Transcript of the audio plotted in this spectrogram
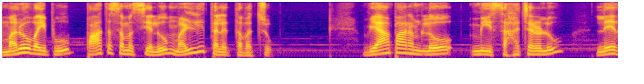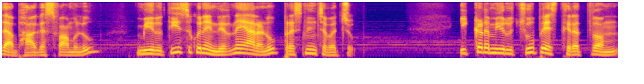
మరోవైపు పాత సమస్యలు మళ్ళీ తలెత్తవచ్చు. వ్యాపారంలో మీ సహచరులు లేదా భాగస్వాములు మీరు తీసుకునే నిర్ణయాలను ప్రశ్నించవచ్చు. ఇక్కడ మీరు చూపే స్థిరత్వం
